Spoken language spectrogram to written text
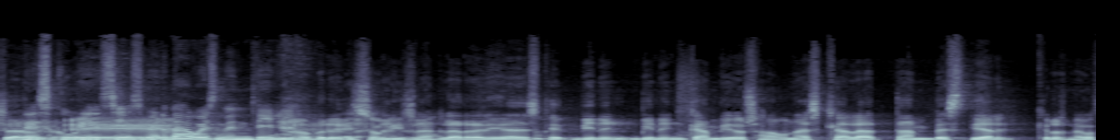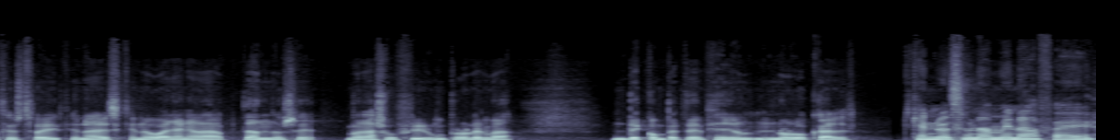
Descubrir si es eh, verdad o es mentira. No, pero Eso mismo. La, realidad es que vienen, vienen cambios a una escala tan bestial que los negocios tradicionales que no vayan adaptándose van a sufrir un problema de competencia no local. Que no es una amenaza, ¿eh?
